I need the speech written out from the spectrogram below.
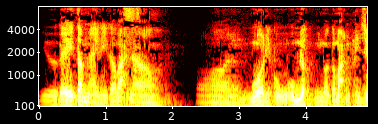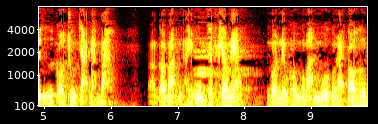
Như cái tầm này thì các bạn uh, mua thì cũng uống được nhưng mà các bạn phải giữ có chuồng trại đảm bảo và các bạn phải uống thật khéo léo. Còn nếu không các bạn mua có loại to hơn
